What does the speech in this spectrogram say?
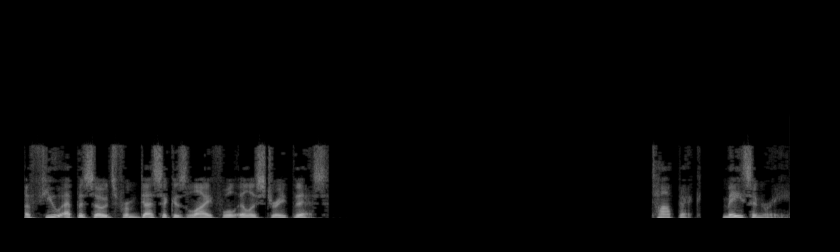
A few episodes from Desika's life will illustrate this. Masonry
